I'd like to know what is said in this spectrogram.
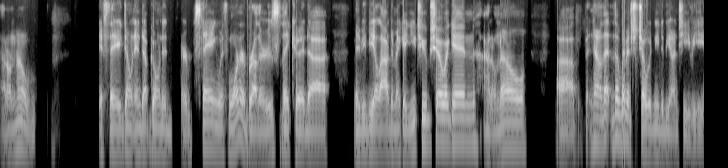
I don't know if they don't end up going to or staying with Warner Brothers, they could uh maybe be allowed to make a YouTube show again. I don't know. Uh but no, that the women's show would need to be on TV.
